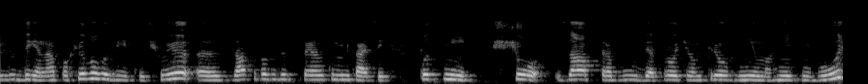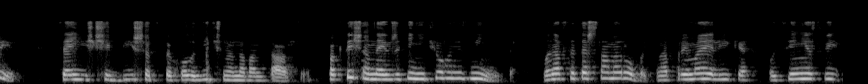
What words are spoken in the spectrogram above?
людина похилого віку чує е, з засобами телекомунікацій по СМІ, що завтра буде протягом трьох днів магнітні бурі, це її ще більше психологічно навантажує. Фактично в неї в житті нічого не змінюється. Вона все те ж саме робить. Вона приймає ліки, оцінює свій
